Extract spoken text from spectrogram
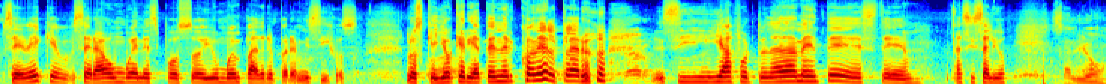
se ve que será un buen esposo y un buen padre para mis hijos. Los que yo quería tener con él, claro. Sí, y afortunadamente, este, así salió. Salió.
